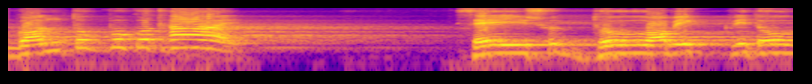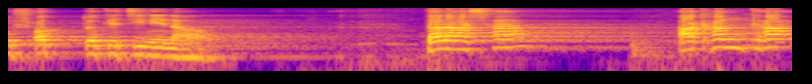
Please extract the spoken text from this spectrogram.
গন্তব্য কোথায়? সেই শুদ্ধ, অবিকৃত সত্যকে চিনে নাও। তার আশা, আকাঙ্ক্ষা,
